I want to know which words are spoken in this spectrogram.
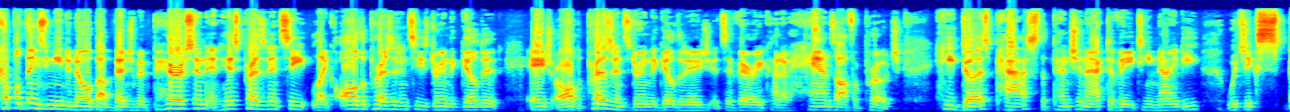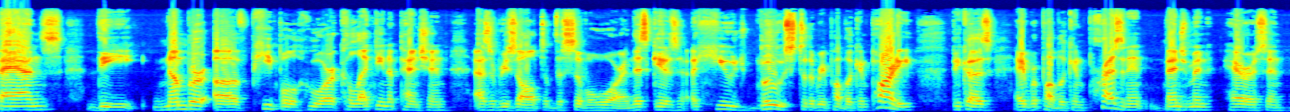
couple things you need to know about Benjamin Harrison and his presidency. Like all the presidencies during the Gilded Age, or all the presidents during the Gilded Age, it's a very kind of hands-off approach. He does pass the Pension Act of 1890, which expands the number of people who are collecting a pension as a result of the Civil War. And this gives a huge boost to the Republican Party because a Republican president, Benjamin Harrison,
